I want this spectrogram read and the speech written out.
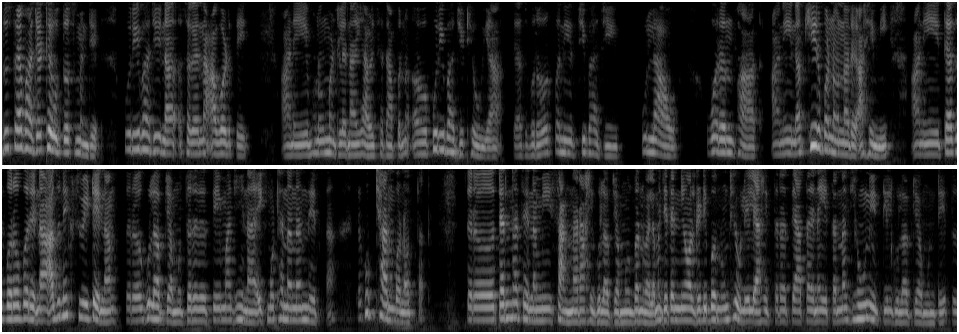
दुसऱ्या भाज्या ठेवतोच म्हणजे. पुरी भाजी ना सगळ्यांना आवडते. आणि म्हणून म्हटलं ना ह्यावेळेस ना आपण पुरी भाजी ठेवूया. त्याचबरोबर पनीरची भाजी पुलाव वरण भात आणि ना खीर बनवणार आहे मी. आणि त्याचबरोबर आहे ना अजून एक स्वीट आहे ना तर गुलाबजामुन. तर ते माझे ना एक मोठ्या ननंद आहेत ना त्या खूप छान बनवतात. तर त्यांनाच आहे ना मी सांगणार आहे गुलाबजामुन बनवायला. म्हणजे त्यांनी ऑलरेडी बनवून ठेवलेले आहेत. तर ते आता आहे ना येताना घेऊन येतील गुलाबजामुन ते. तर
